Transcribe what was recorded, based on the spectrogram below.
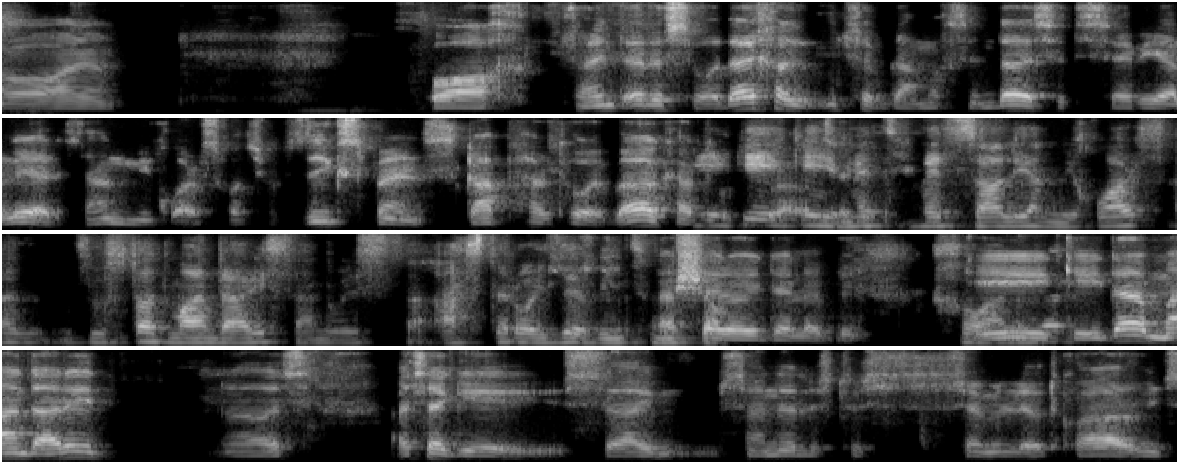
ო არა. ვახ საინტერესოა და ეხლა უცებ გამახსენდა ესეთი სერიალი არის ან მიყვარს სხვა შეხ Sixpence გაფართოება ქართულად კი კი მე მე ძალიან მიყვარს ზუსტად მანდ არის ანუ ეს ასტეროიდზე ვინც ასტეროიდელები. კი კი და მანდ არის ეს ასე იგი აი სანელისტვის შემიძლია თქვა ვინც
